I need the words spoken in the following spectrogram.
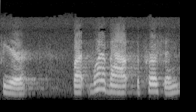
clear. But what about the person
